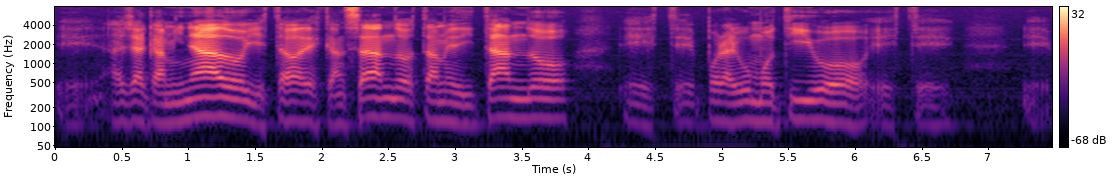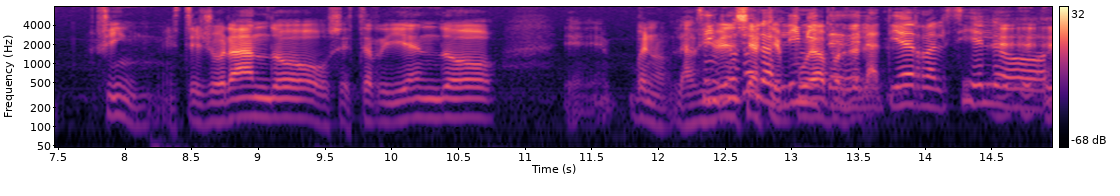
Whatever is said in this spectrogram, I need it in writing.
eh, haya caminado y estaba descansando, está meditando, este, por algún motivo, este, eh, fin, esté llorando o se esté riendo, eh, bueno, las vivencias que pueda de la tierra, el cielo, eh,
